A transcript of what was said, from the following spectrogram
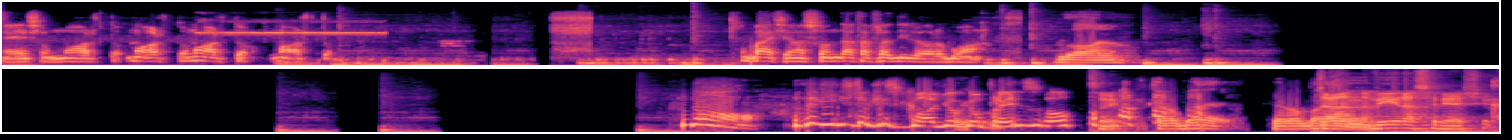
Eh, sono morto, morto, morto, morto. Vai, se la sono andata fra di loro, buono. Buono. No, hai visto che scoglio che ho preso? Sì. Che roba è? Che roba Gian, è? vira se riesci.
